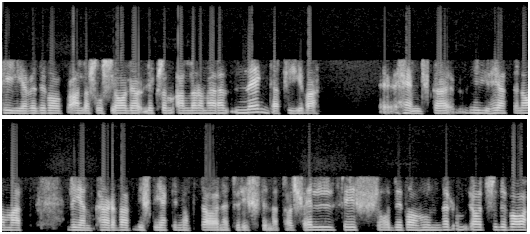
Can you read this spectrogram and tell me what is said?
tv, det var på alla sociala, liksom alla de här negativa eh, hemska nyheterna om att renkalvar vid Stekenjokk dör när turisterna tar selfies och det var hundar. Ja, så det var,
